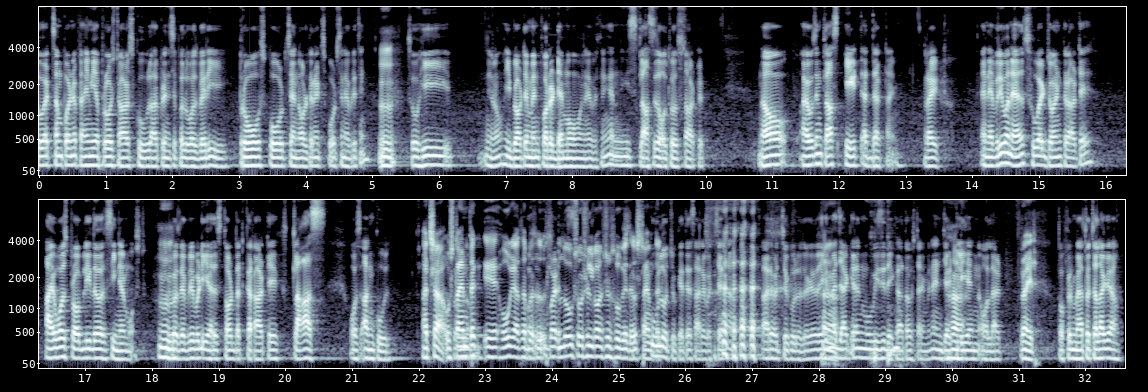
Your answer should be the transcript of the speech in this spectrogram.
so at some point of time he approach our school our principal was very pro sports and alternate sports and everything so he you know he brought a man for a demo and everything and his class also started Now I was in class eight at that time, right? And everyone else who had joined karate I was probably the senior most Hmm. because everybody else thought that karate class was uncool. अच्छा उस time तक ये हो गया था but- लोग social conscious हो गए थे उस टाइम कूल हो चुके थे सारे बच्चे ना सारे बच्चे कूल हो चुके थे लेकिन हाँ। मैं जाके मूवीज़ ही देख रहा था उस टाइम में ना and Jaitley and all that right तो फिर मैं तो चला गया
